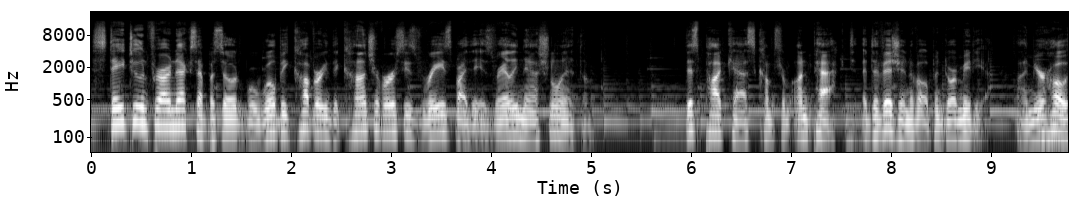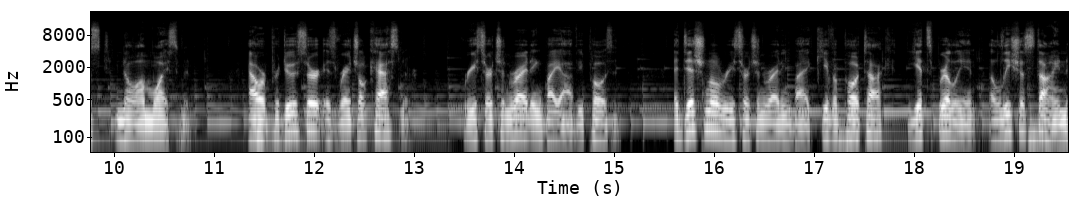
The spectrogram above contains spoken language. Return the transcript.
Stay tuned for our next episode where we'll be covering the controversies raised by the Israeli national anthem. This podcast comes from Unpacked, a division of Open Door Media. I'm your host, Noam Weissman. Our producer is Rachel Kastner. Research and writing by Avi Posen. Additional research and writing by Akiva Potok, Yitz Brilliant, Alicia Stein,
